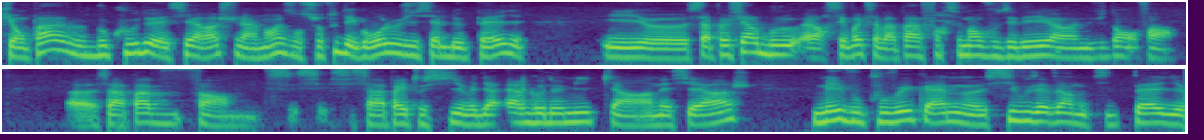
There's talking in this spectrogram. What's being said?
qui n'ont pas beaucoup de SIRH finalement. Elles ont surtout des gros logiciels de paye et euh, ça peut faire le boulot. Alors c'est vrai que ça va pas forcément vous aider, enfin, euh, ça va pas, enfin, ça va pas être aussi, on va dire, ergonomique qu'un SIRH, mais vous pouvez quand même, euh, si vous avez un outil de paye,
